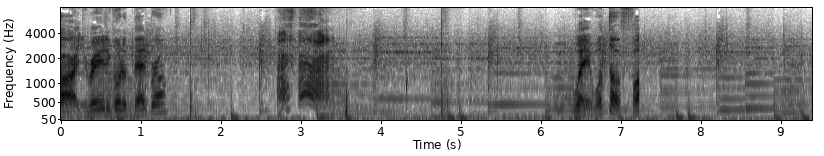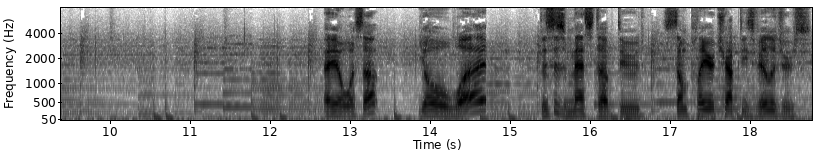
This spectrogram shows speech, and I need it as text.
Alright, you ready to go to bed, bro? Wait, what the fuck? Hey, yo, what's up? Yo, what? This is messed up, dude. Some player trapped these villagers.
